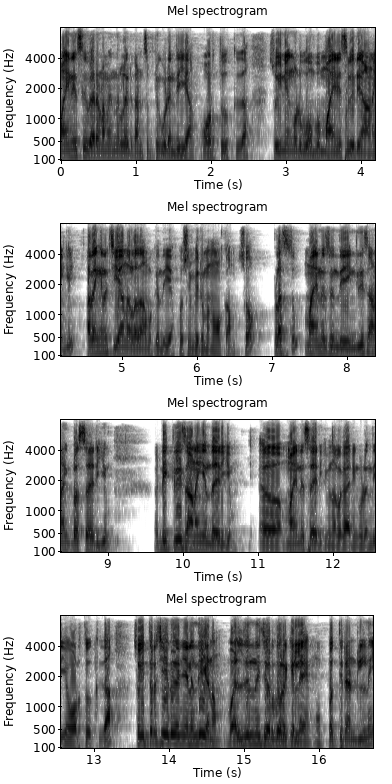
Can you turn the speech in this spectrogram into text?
മൈനസ് വരണം എന്നുള്ള ഒരു കൺസെപ്റ്റും കൂടെ എന്ത് ചെയ്യുക ഓർത്ത് വെക്കുക. സോ ഇനി അങ്ങോട്ട് പോകുമ്പോൾ മൈനസ് വരികയാണെങ്കിൽ അതെങ്ങനെ ചെയ്യാന്നുള്ളത് നമുക്ക് എന്ത് ചെയ്യാം? ക്വസ്റ്റ്യൻ വരുമ്പോൾ നോക്കാം. സോ പ്ലസും മൈനസും എന്ത് ചെയ്യുക ഇൻക്രീസ് ആണെങ്കിൽ പ്ലസ് ആയിരിക്കും. ഡിക്രീസ് ആണെങ്കിൽ എന്തായിരിക്കും? മൈനസ് ആയിരിക്കും എന്നുള്ള കാര്യം കൂടെ എന്ത് ചെയ്യുക? ഓർത്ത് വെക്കുക. സോ ഇത്ര ചെയ്ത് കഴിഞ്ഞാൽ എന്ത് ചെയ്യണം? വലുതിൽ നിന്ന് ചെറുത് കുറയ്ക്കുക അല്ലേ? മുപ്പത്തിരണ്ടിൽ നിന്ന്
